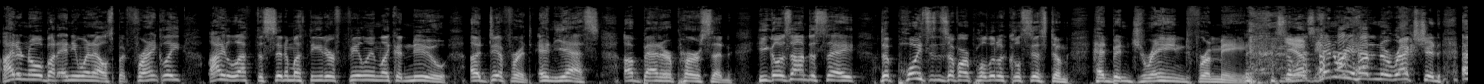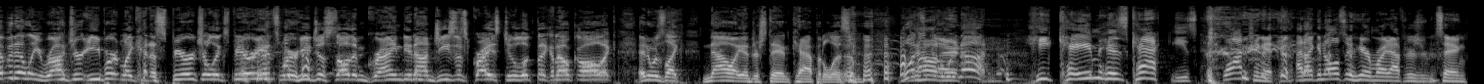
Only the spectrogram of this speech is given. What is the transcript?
I don't know about anyone else, but frankly, I left the cinema theater feeling like a new, a different, and yes, a better person. He goes on to say, the poisons of our political system had been drained from me. So as Henry had an erection, evidently Roger Ebert like had a spiritual experience where he just saw them grinding on Jesus Christ who looked like an alcoholic and was like, now I understand capitalism. What's going on? He came his khakis watching it, and I can also hear him right after saying,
